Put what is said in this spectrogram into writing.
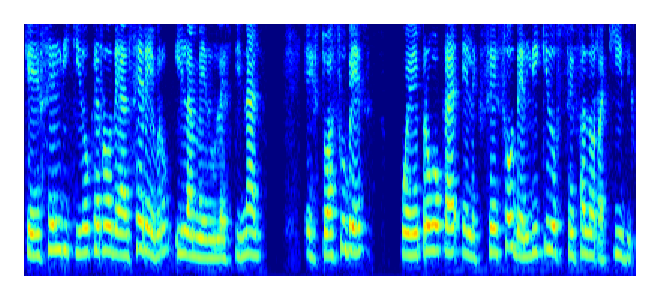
que es el líquido que rodea al cerebro y la médula espinal. Esto a su vez puede provocar el exceso del líquido cefalorraquídeo,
